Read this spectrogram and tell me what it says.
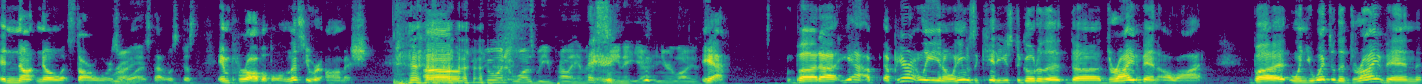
and not know what Star Wars Right. was. That was just improbable, unless you were Amish. Um, You knew what it was, but you probably haven't seen it yet in your life. yeah, but uh, yeah, apparently, you know, when he was a kid, he used to go to the the drive-in a lot. But when you went to the drive-in,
